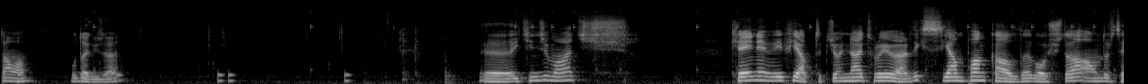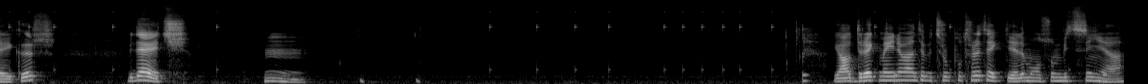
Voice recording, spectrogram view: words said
Tamam. Bu da güzel. Ee, ikinci maç Kane MVP yaptık. John Nitro'yu verdik. CM Punk kaldı boşta. Undertaker. Bir de Edge. Hmm. Ya direkt main event'e bir triple threat ekleyelim olsun bitsin ya.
